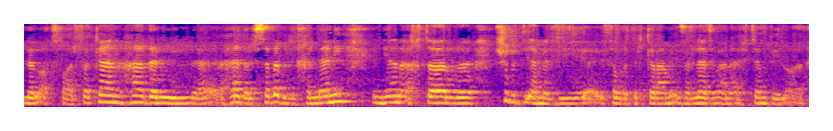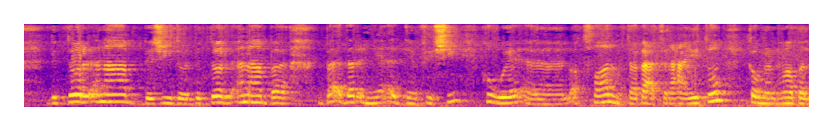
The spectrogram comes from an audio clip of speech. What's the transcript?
للأطفال. فكان هذا هذا السبب اللي خلاني أني أنا أختار شو بدي أعمل بثورة الكرامة. إذا لازم أنا أهتم بالدور اللي أنا بجيده بالدور اللي أنا بقدر أني أقدم فيه شيء هو آه، الأطفال متابعة رعايتهم كونهم ما ضل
